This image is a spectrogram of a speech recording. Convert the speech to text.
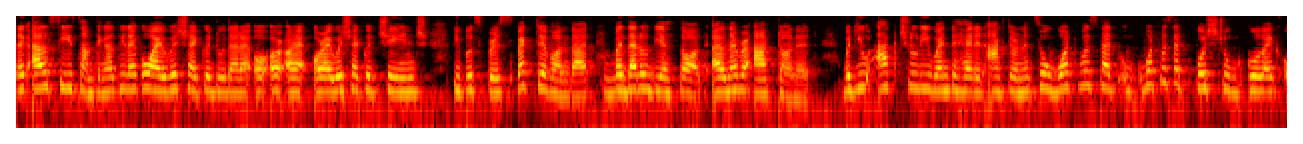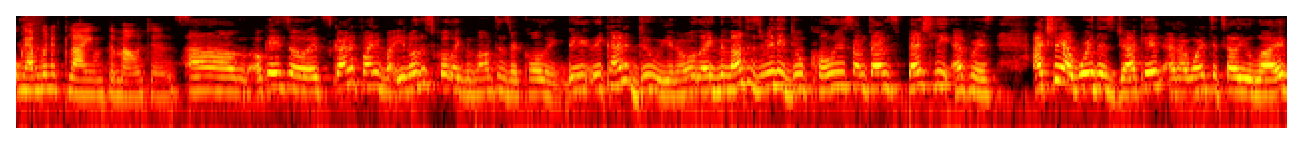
Like, I'll see something, I'll be like, oh, I wish I could do that, or or, or, or I wish I could change people's perspective on that. Mm-hmm. But that'll be a thought. I'll never act on it but you actually went ahead and acted on it. So what was that what was that push to go like okay i'm to climb the mountains? Um, okay so it's kind of funny but you know this quote like the mountains are calling. They, they kind of do you know? Like the mountains really do call you sometimes especially everest. Actually i wore this jacket and i wanted to tell you live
